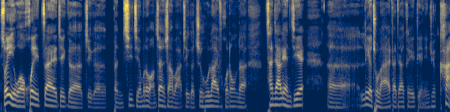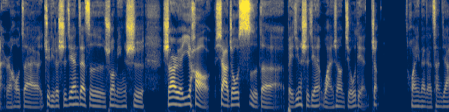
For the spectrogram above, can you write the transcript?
所以我会在这个这个本期节目的网站上把这个知乎 Live 活动的参加链接，呃列出来，大家可以点进去看。然后在具体的时间再次说明是十二月一号下周四的北京时间晚上九点正，欢迎大家参加。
